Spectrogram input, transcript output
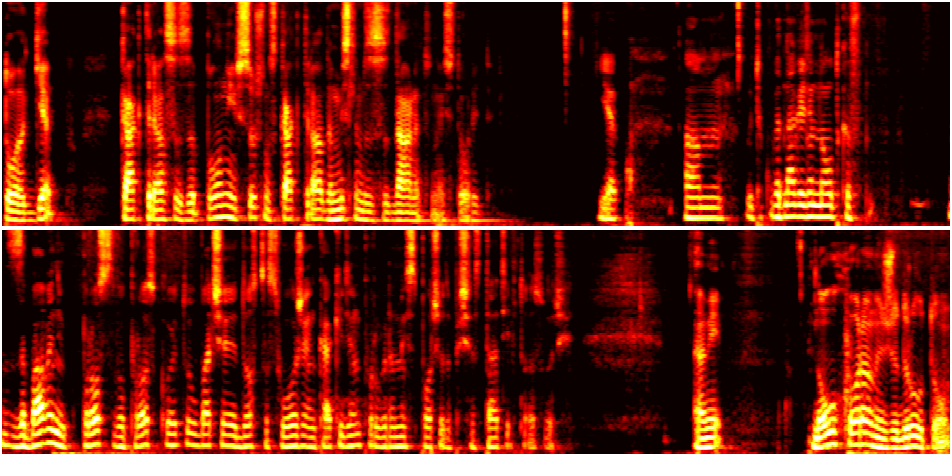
този геп, как трябва да се запълни и всъщност как трябва да мислим за създаването на историите. Яко. Ам, и тук веднага един много такъв забавен и прост въпрос, който обаче е доста сложен. Как един програмист почва да пише статии в този случай? Ами, много хора, между другото.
